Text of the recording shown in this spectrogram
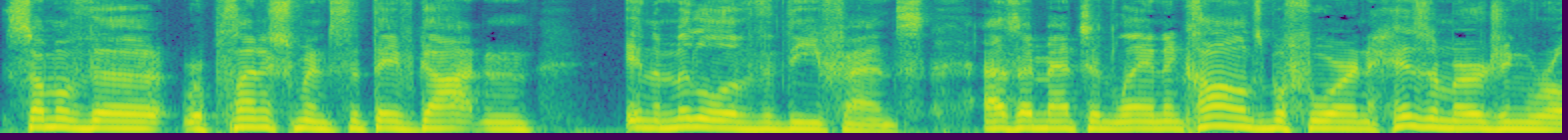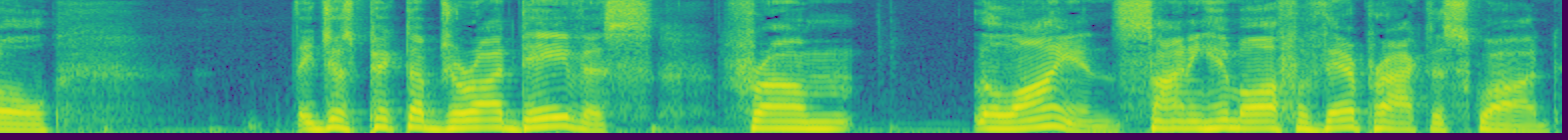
some of the replenishments that they've gotten in the middle of the defense. As I mentioned, Landon Collins before in his emerging role. They just picked up Jarrad Davis from the Lions, signing him off of their practice squad.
